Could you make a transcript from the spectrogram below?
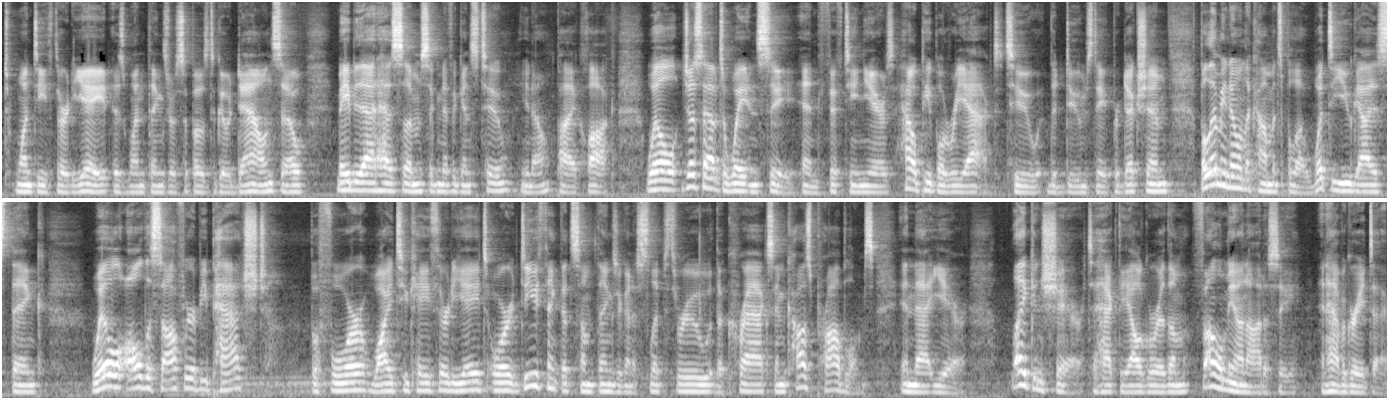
2038 is when things are supposed to go down, so maybe that has some significance too, you know, pi o'clock. We'll just have to wait and see in 15 years how people react to the doomsday prediction. But let me know in the comments below, what do you guys think? Will all the software be patched? before Y2K38, or do you think that some things are going to slip through the cracks and cause problems in that year? Like and share to hack the algorithm, follow me on Odysee, and have a great day.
